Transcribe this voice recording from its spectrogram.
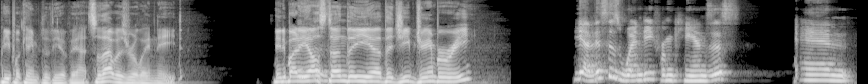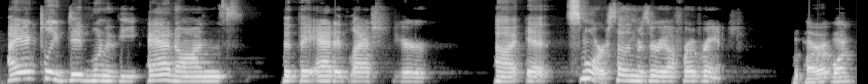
people came to the event. So that was really neat. Anybody else done the uh, the Jeep Jamboree? Yeah, this is Wendy from Kansas. And I actually did one of the add ons that they added last year uh, at S'more, Southern Missouri Off Road Ranch. the pirate one,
